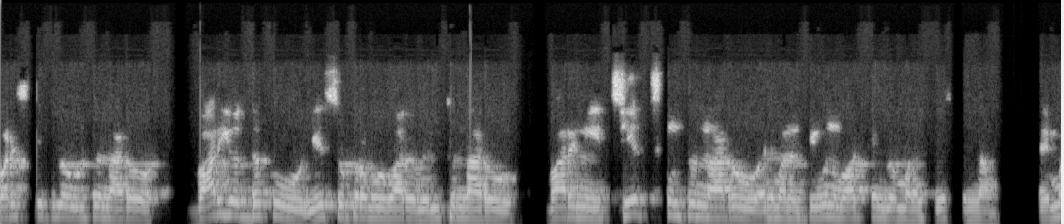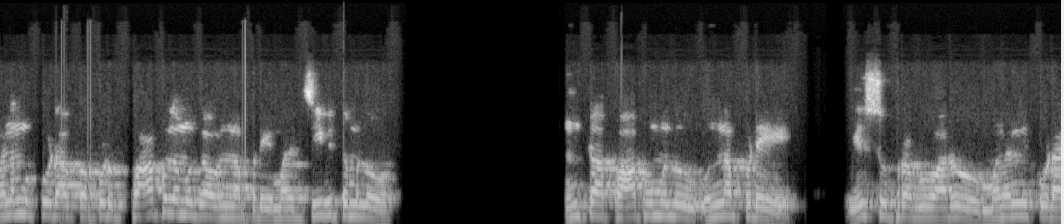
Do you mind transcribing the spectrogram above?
పరిస్థితిలో ఉంటున్నారో వారి యొద్దకు యేసు ప్రభు వారు వెళ్తున్నారు వారిని చేర్చుకుంటున్నారు అని మనం దేవుని వాక్యంలో మనం చూస్తున్నాం. మనము కూడా ఒకప్పుడు పాపులముగా ఉన్నప్పుడే మన జీవితంలో ఇంకా పాపములు ఉన్నప్పుడే యేసు ప్రభు వారు మనల్ని కూడా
